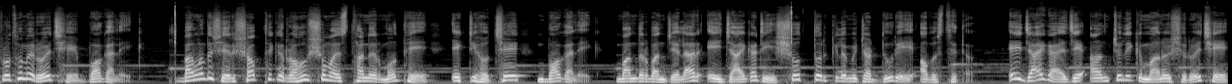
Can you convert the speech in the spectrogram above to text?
প্রথমে রয়েছে বগা লেক। বাংলাদেশের সব থেকে রহস্যময় স্থানের মধ্যে একটি হচ্ছে বগালেক বান্দরবান জেলার এই জায়গাটি সত্তর কিলোমিটার দূরে অবস্থিত। এই জায়গায় যে আঞ্চলিক মানুষ রয়েছে,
